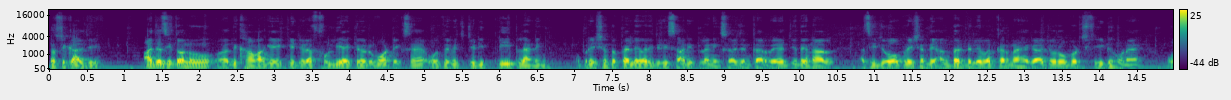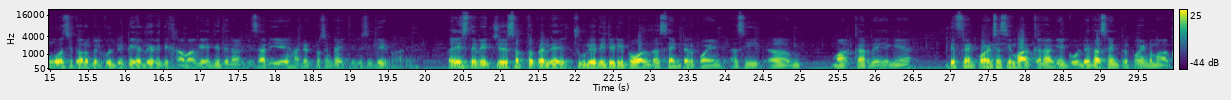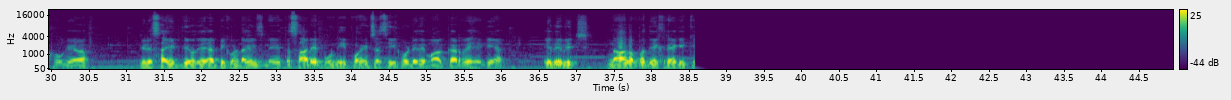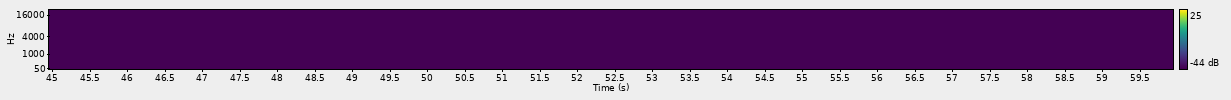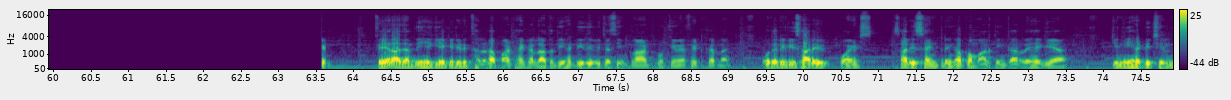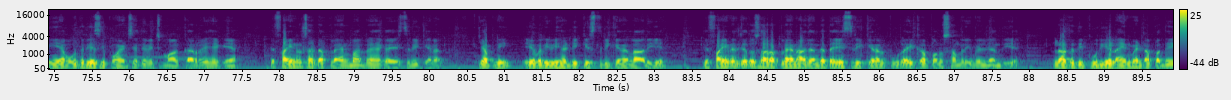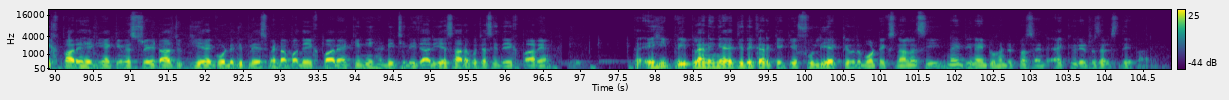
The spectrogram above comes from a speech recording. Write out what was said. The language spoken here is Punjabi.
ਸਤਿ ਸ਼੍ਰੀ ਅਕਾਲ ਜੀ। ਅੱਜ ਅਸੀਂ ਤੁਹਾਨੂੰ ਦਿਖਾਵਾਂਗੇ ਕਿ ਜਿਹੜਾ ਫੁੱਲੀ ਐਕਟਿਵ ਰੋਬੋਟਿਕਸ ਹੈ, ਉਹਦੇ ਵਿੱਚ ਜਿਹੜੀ ਪ੍ਰੀ ਪਲੈਨਿੰਗ ਆਪਰੇਸ਼ਨ ਤੋਂ ਪਹਿਲੇ ਵਾਲੀ ਜਿਹੜੀ ਸਾਰੀ ਪਲੈਨਿੰਗ ਸਰਜਨ ਕਰ ਰਿਹਾ ਹੈ ਜਿਹਦੇ ਨਾਲ ਅਸੀਂ ਜੋ ਆਪਰੇਸ਼ਨ ਦੇ ਅੰਦਰ ਡਿਲੀਵਰ ਕਰਨਾ ਹੈਗਾ, ਜੋ ਰੋਬੋਟ ਫੀਡ ਹੋਣਾ ਹੈ, ਉਹਨੂੰ ਅਸੀਂ ਤੁਹਾਨੂੰ ਬਿਲਕੁਲ ਡਿਟੇਲ ਦੇ ਵਿੱਚ ਦਿਖਾਵਾਂਗੇ, ਜਿਹਦੇ ਨਾਲ ਕਿ ਸਾਰੀ ਇਹ 100% ਐਕਿਊਰੇਸੀ ਦੇ ਪਾ ਰਹੇ ਹਾਂ ਤਾਂ ਇਸ ਦੇ ਵਿੱਚ ਸਭ ਤੋਂ ਪਹਿਲੇ ਚੂਲੇ ਦੀ ਜਿਹੜੀ ਬਾਲ ਦਾ ਸੈਂਟਰ ਪੁਆਇੰਟ ਅਸੀਂ ਮਾਰਕ ਕਰ ਰਹੇ ਹੈਗੇ ਆ। ਡਿਫਰੈਂਟ ਪੁਆਇੰਟਸ ਅਸੀਂ ਮਾਰਕ ਕਰਾਂਗੇ। ਗੋਡੇ ਦਾ ਸੈਂਟਰ ਪੁਆਇੰਟ ਮਾਰਕ ਹੋ ਗਿਆ, ਜਿਹੜੇ ਸਾਈਡ ਦੇ ਉਹਦੇ ਐਪੀਕੋਂਡਾਈਲਸ ਨੇ, ਤਾਂ ਸਾਰੇ ਬੋਨੀ ਪੁਆਇੰਟਸ ਅਸੀਂ ਗੋਡੇ ਦੇ ਮਾਰਕ ਕਰ ਰਹੇ ਹੈਗੇ ਆ। ਇਹਦੇ ਵਿੱਚ ਨਾਲ ਆਪਾਂ ਦੇਖ ਰਹੇ ਹਾਂ ਕਿ ਫੇਰ ਆ ਜਾਂਦੀ ਹੈਗੀ ਹੈ ਕਿ ਜਿਹੜੀ ਥੱਲੜਾ ਪਾਰਟ ਹੈਗਾ, ਲੱਤ ਦੀ ਹੱਡੀ ਦੇ ਵਿੱਚ ਅਸੀਂ ਇੰਪਲਾਂਟ ਨੂੰ ਕਿਵੇਂ ਫਿੱਟ ਕਰਨਾ ਹੈ, ਉਹਦੇ ਲਈ ਵੀ ਸਾਰੇ ਪੁਆਇੰਟਸ ਸਾਰੀ ਸੈਂਟਰਿੰਗ ਆਪਾਂ ਮਾਰਕਿੰਗ ਕਰ ਰਹੇ ਹੈਗੇ ਆ ਕਿੰਨੀ ਹੱਡੀ ਛਿਲਣੀ ਹੈ, ਉਹਦੇ ਲਈ ਅਸੀਂ ਪੁਆਇੰਟਸ ਇਹਦੇ ਵਿੱਚ ਮਾਰਕ ਕਰ ਰਹੇ ਹੈਗੇ ਆ ਤੇ ਫਾਈਨਲ ਸਾਡਾ ਪਲਾਨ ਬਣ ਰਿਹਾ ਹੈਗਾ ਇਸ ਤਰੀਕੇ ਨਾਲ ਕਿ ਆਪਣੀ ਇਹ ਵਾਲੀ ਵੀ ਹੱਡੀ ਕਿਸ ਤਰੀਕੇ ਨਾਲ ਆ ਰਹੀ ਹੈ ਤੇ ਫਾਈਨਲ ਜਦੋਂ ਸਾਰਾ ਪਲਾਨ ਆ ਜਾਂਦਾ ਤਾਂ ਇਸ ਤਰੀਕੇ ਨਾਲ ਪੂਰਾ ਇੱਕ ਆਪਾਂ ਨੂੰ ਸਮਰੀ ਮਿਲ ਜਾਂਦੀ ਹੈ ਲੱਤ ਦੀ ਪੂਰੀ ਅਲਾਈਨਮੈਂਟ ਆਪਾਂ ਦੇਖ ਪਾ ਰਹੇ ਹੈਗੇ ਆ ਕਿਵੇਂ ਸਟ੍ਰੇਟ ਆ ਚੁੱਕੀ ਹੈ, ਗੋਡੇ ਦੀ ਪਲੇਸਮੈਂਟ ਆਪਾਂ ਦੇਖ ਪਾ ਰਹੇ ਹਾਂ, ਕਿੰਨੀ ਹੱਡੀ ਛਿਲੀ ਜਾ ਰਹੀ ਹੈ, ਸਾਰਾ ਕੁਝ ਅਸੀਂ ਦੇਖ ਪਾ ਰਹੇ ਹਾਂ। ਤਾਂ ਇਹੀ ਪ੍ਰੀ ਪਲੈਨਿੰਗ ਹੈ, ਜਿਹਦੇ ਕਰਕੇ ਕਿ ਫੁੱਲੀ ਐਕਟਿਵ ਰੋਬੋਟਿਕਸ ਨਾਲ ਅਸੀਂ 99 ਟੂ 100% ਐਕਿਊਰੇਟ ਰਿਜ਼ਲਟਸ ਦੇ ਪਾ ਰਹੇ ਹਾਂ।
